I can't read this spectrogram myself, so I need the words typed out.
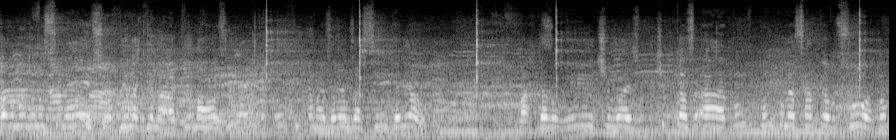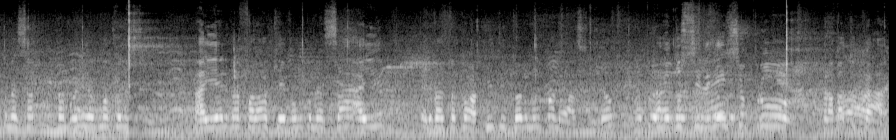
Todo mundo no silêncio, ouvindo aqui, aqui o marronzinho, aí um fica mais ou menos assim, entendeu? Marcando o ritmo, mas, tipo, ah, vamos, vamos começar pelo sul, vamos começar pelo tamborim, alguma coisa assim. Aí ele vai falar, ok, vamos começar, aí ele vai tocar o apito e todo mundo começa, entendeu? Aí do silêncio pro, pra batucada.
